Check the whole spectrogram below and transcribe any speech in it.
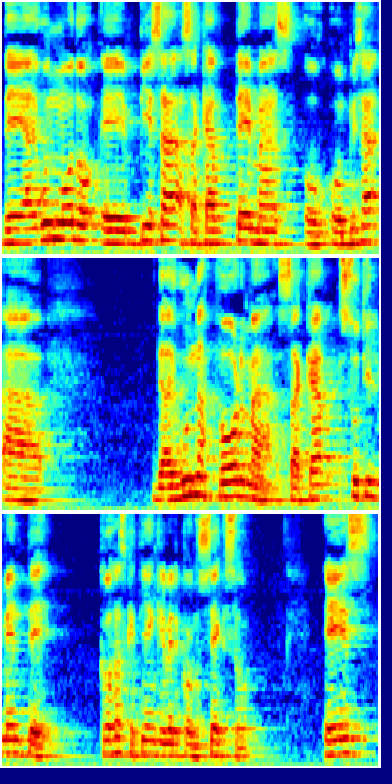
de algún modo eh, empieza a sacar temas o, empieza a de alguna forma sacar sutilmente cosas que tienen que ver con sexo, es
